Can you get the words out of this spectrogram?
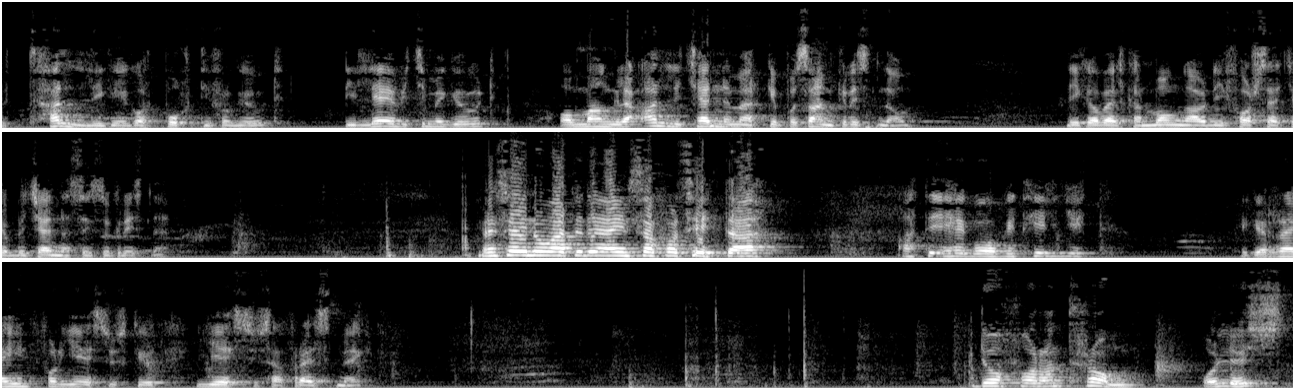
Utallige er gått bort ifra Gud. De lever ikke med Gud og mangler alle kjennemerker på sann kristendom. Likevel kan mange av de fortsette å bekjenne seg som kristne. Men si nå at det er en som får sitte at jeg òg er tilgitt. Jeg er rein for Jesus Gud. Jesus har frelst meg. Da får han trong og lyst.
